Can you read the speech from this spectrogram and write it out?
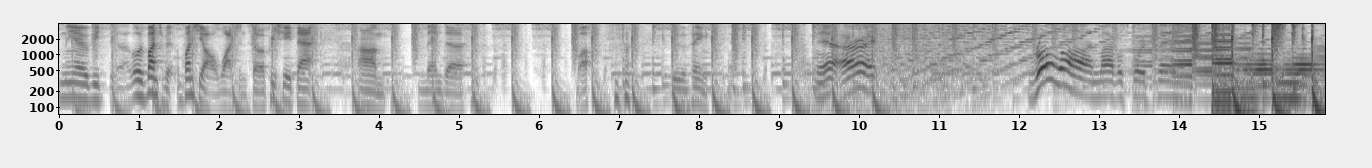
you know, we, uh, it was a bunch of it, a bunch of y'all watching. So appreciate that. Um, and uh, well, do the thing. Yeah, all right. Roll on, marble sports fans.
